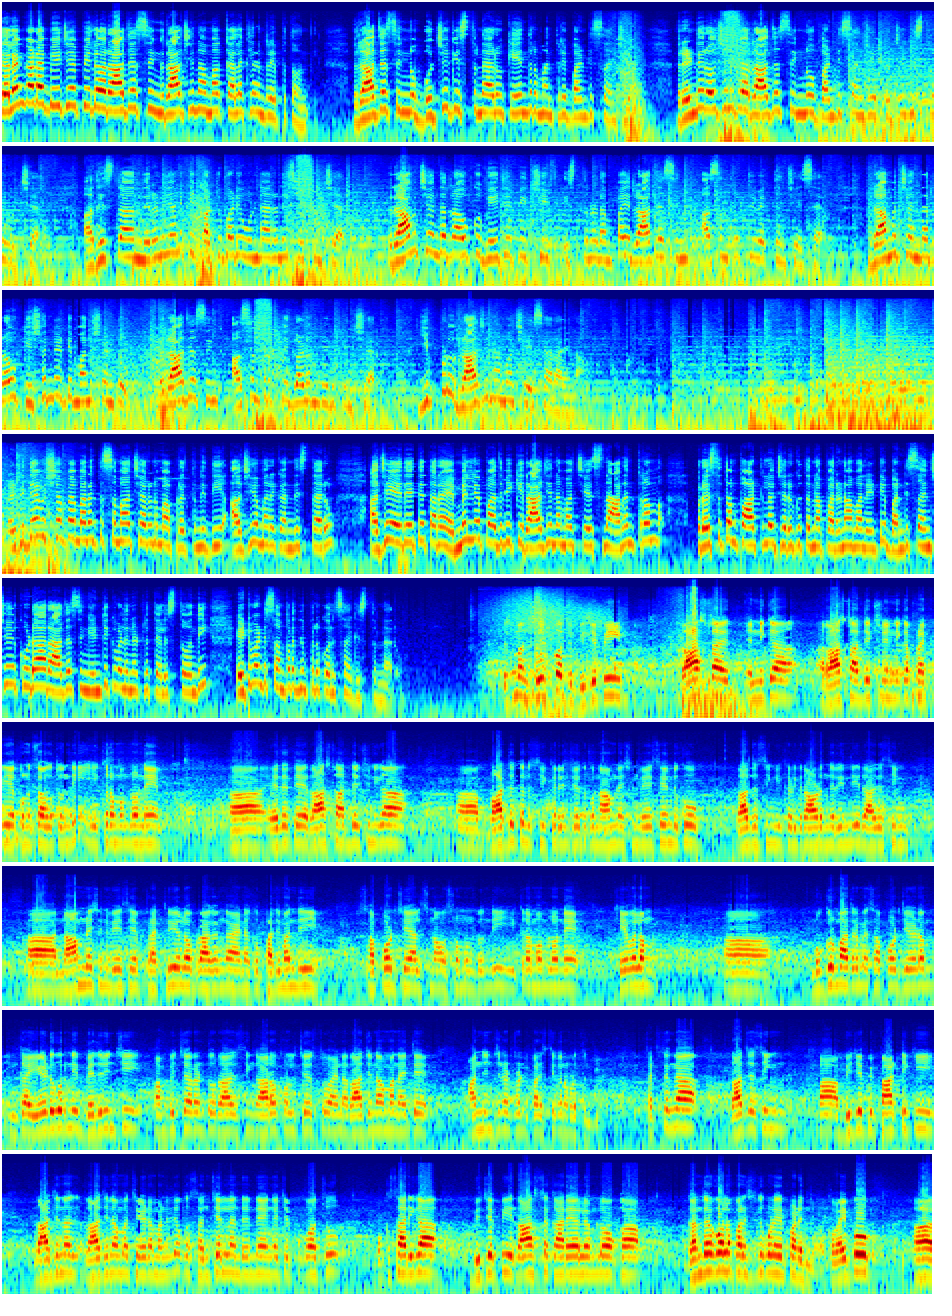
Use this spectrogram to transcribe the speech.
తెలంగాణ బీజేపీలో రాజాసింగ్ రాజీనామా కలకలం రేపుతోంది. రాజాసింగ్ను బుజ్జగిస్తున్నారు కేంద్ర మంత్రి బండి సంజయ్ రెండు రోజులుగా రాజాసింగ్ను బండి సంజయ్ బుజ్జగిస్తూ వచ్చారు. అధిష్టాన నిర్ణయానికి కట్టుబడి ఉండాలని సూచించారు. రామచంద్రరావుకు బీజేపీ చీఫ్ ఇస్తుండడంపై రాజాసింగ్ అసంతృప్తి వ్యక్తం చేశారు. రామచంద్రరావు కిషన్ రెడ్డి మనిషి అంటూ రాజాసింగ్ అసంతృప్తి గళం వినిపించారు. ఇప్పుడు రాజీనామా చేశారాయన ఇదే విషయంపై మరింత సమాచారం మా ప్రతినిధి అజయ్ మనకు అందిస్తారు. అజయ్ ఏదైతే తన ఎమ్మెల్యే పదవికి రాజీనామా చేసిన అనంతరం ప్రస్తుతం పార్టీలో జరుగుతున్న పరిణామాలేంటి? బండి సంజయ్ కూడా రాజాసింగ్ ఇంటికి వెళ్ళినట్లు తెలుస్తోంది. ఎటువంటి సంప్రదింపులు కొనసాగిస్తున్నారు? చూసుకోవచ్చు. బీజేపీ రాష్ట్ర ఎన్నిక రాష్ట్ర అధ్యక్షుడి ఎన్నిక ప్రక్రియ కొనసాగుతుంది. ఈ క్రమంలోనే ఏదైతే రాష్ట్ర అధ్యక్షునిగా బాధ్యతలు స్వీకరించేందుకు నామినేషన్ వేసేందుకు రాజాసింగ్ ఇక్కడికి రావడం జరిగింది. రాజాసింగ్ నామినేషన్ వేసే ప్రక్రియలో భాగంగా ఆయనకు పది మంది సపోర్ట్ చేయాల్సిన అవసరం ఉంటుంది. ఈ క్రమంలోనే కేవలం ముగ్గురు మాత్రమే సపోర్ట్ చేయడం ఇంకా ఏడుగురిని బెదిరించి పంపించారంటూ రాజసింగ్ ఆరోపణలు చేస్తూ ఆయన రాజీనామాను అయితే అందించినటువంటి పరిస్థితి కనబడుతుంది. ఖచ్చితంగా రాజసింగ్ పా బీజేపీ పార్టీకి రాజీనా రాజీనామా చేయడం అనేది ఒక సంచలన నిర్ణయంగా చెప్పుకోవచ్చు. ఒకసారిగా బీజేపీ రాష్ట్ర కార్యాలయంలో ఒక గందరగోళ పరిస్థితి కూడా ఏర్పడింది. ఒకవైపు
